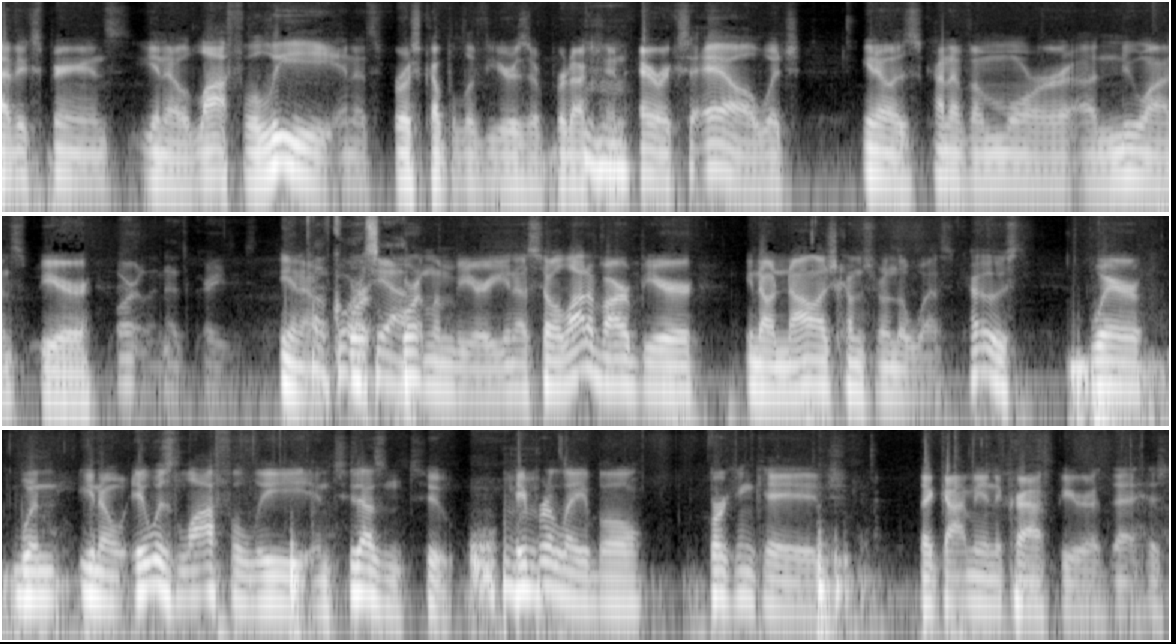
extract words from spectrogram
have experienced, you know, La Folie in its first couple of years of production, Eric's Ale, which you know, is kind of a more uh, nuanced beer. Portland, that's crazy. You know, Of course, Port- yeah. Portland beer. You know, so a lot of our beer, you know, knowledge comes from the West Coast, where when you know it was La Folie in 2002, Mm-hmm. paper label, cork and cage, that got me into craft beer. That has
